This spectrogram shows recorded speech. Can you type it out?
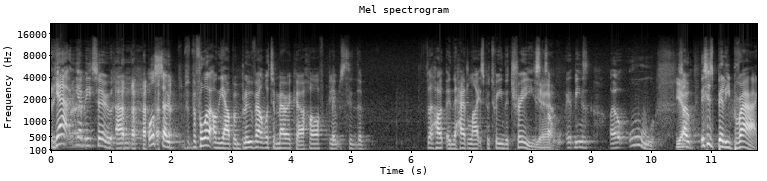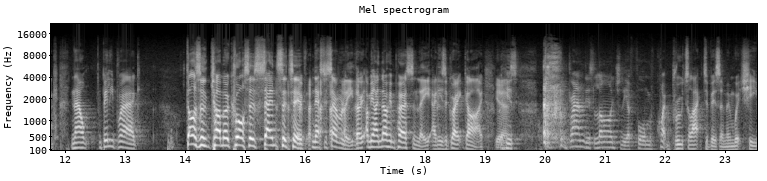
Yeah, yeah, it. me too. Um, also, before that on the album, Blue Velvet America, half glimpse through the, the in the headlights between the trees. Yeah. like- it means, oh, ooh. Yeah. So this is Billy Bragg. Now, Billy Bragg doesn't come across as sensitive necessarily. Though, I mean, I know him personally, and he's a great guy. Yeah. But his brand is largely a form of quite brutal activism in which he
